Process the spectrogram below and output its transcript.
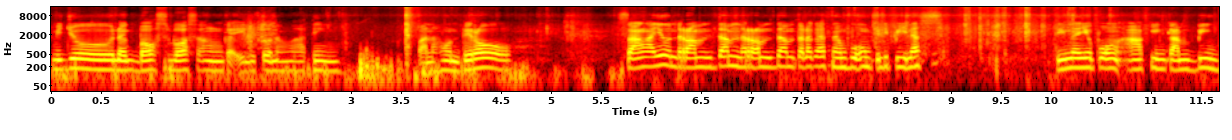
Medyo nagbawas-bawas ang kailito ng ating panahon. Pero sa ngayon, ramdam na ramdam talaga ng buong Pilipinas. Tingnan nyo po ang aking kambing.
